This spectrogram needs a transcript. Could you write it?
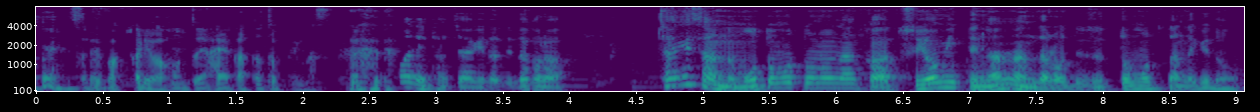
そればっかりは本当に早かったと思います。こ こまで立ち上げたって、だから、チャゲさんの元々のなんか強みって何なんだろうってずっと思ってたんだけど、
